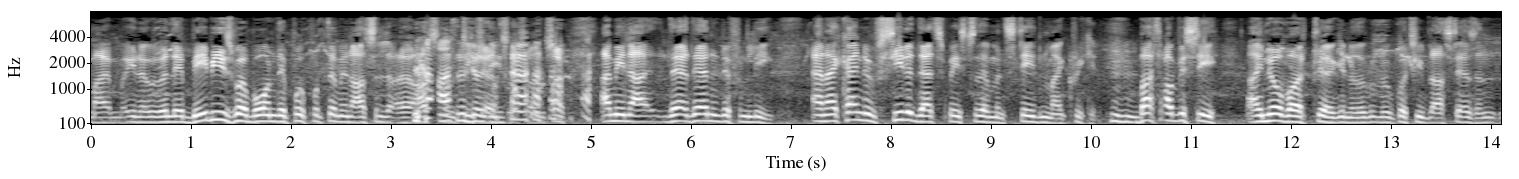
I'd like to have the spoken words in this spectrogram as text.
my, you know, when their babies were born, they put, put them in Arsenal, uh, Arsenal, Arsenal t-shirts so, so I mean, uh, they're they're in a different league. And I kind of ceded that space to them and stayed in my cricket. Mm-hmm. But obviously, I know about uh, you know the, the Kochi Blasters, and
